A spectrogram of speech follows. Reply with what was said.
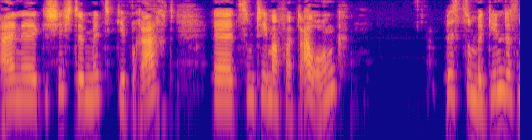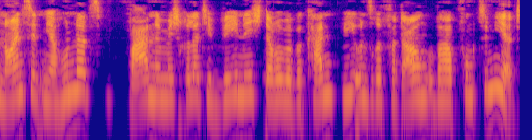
eine Geschichte mitgebracht äh, zum Thema Verdauung. Bis zum Beginn des 19. Jahrhunderts war nämlich relativ wenig darüber bekannt, wie unsere Verdauung überhaupt funktioniert.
